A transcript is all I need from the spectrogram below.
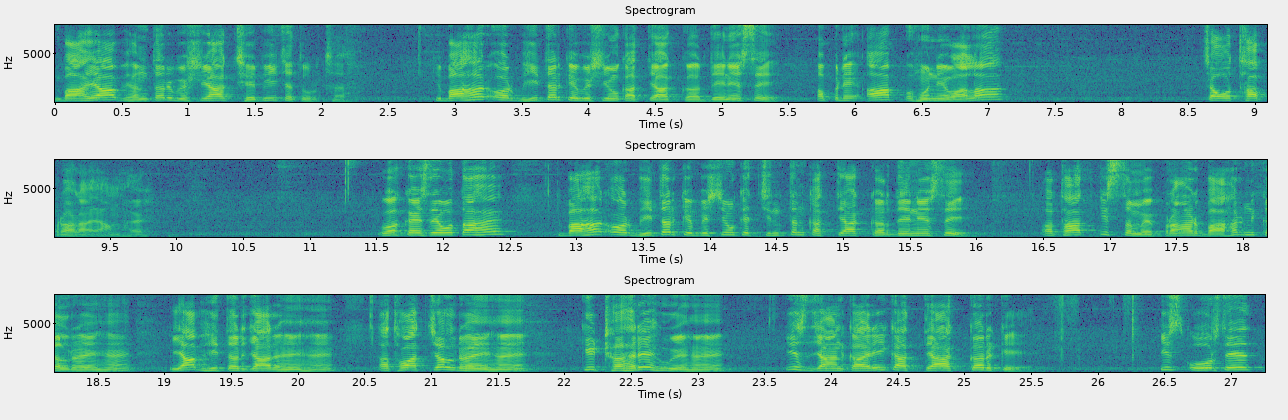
बाह्याभ्यंतर विषयाक्षेपी चतुर्थ, कि बाहर और भीतर के विषयों का त्याग कर देने से अपने आप होने वाला चौथा प्राणायाम है। वह कैसे होता है? बाहर और भीतर के विषयों के चिंतन का त्याग कर देने से, अर्थात इस समय प्राण बाहर निकल रहे हैं या भीतर जा रहे हैं, अथवा चल रहे हैं, कि ठहरे हुए हैं, इस जानकारी का त्याग करके इस ओर से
